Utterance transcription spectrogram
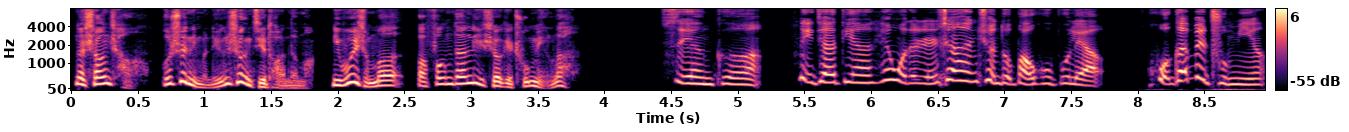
那商场不是你们凌盛集团的吗？你为什么把枫丹丽舍给除名了？思燕哥，那家店连我的人身安全都保护不了，活该被除名。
